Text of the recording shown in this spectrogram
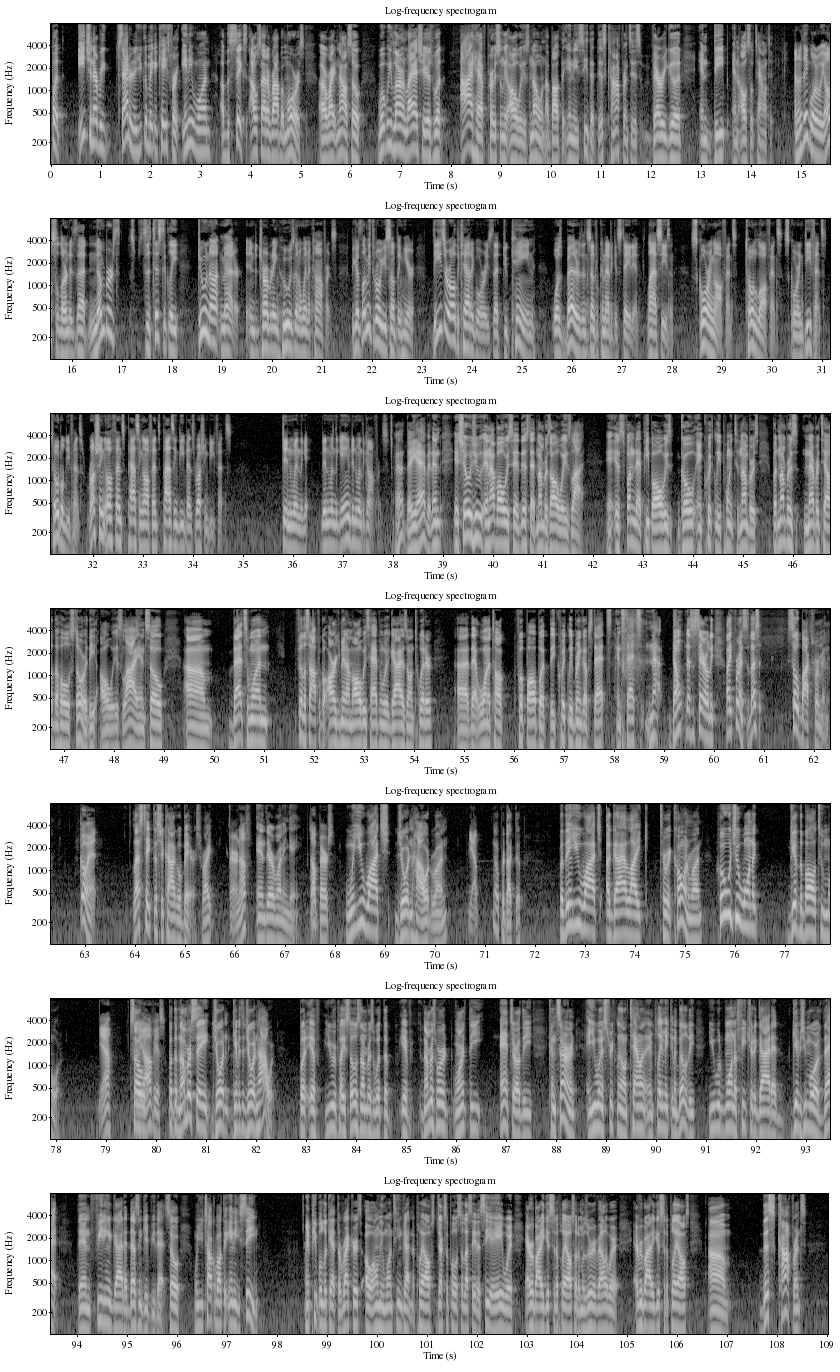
but each and every Saturday you can make a case for any one of the six outside of Robert Morris uh, right now. So what we learned last year is what I have personally always known about the NEC that this conference is very good and deep and also talented. And I think what we also learned is that numbers statistically do not matter in determining who is going to win a conference. Because let me throw you something here. These are all the categories that Duquesne was better than Central Connecticut State in last season scoring offense, total offense, scoring defense, total defense, rushing offense, passing offense, passing defense, rushing defense. Didn't win the game. Didn't win the game. Didn't win the conference. Yeah, there you have it, and it shows you. And I've always said this: that numbers always lie. It's funny that people always go and quickly point to numbers, but numbers never tell the whole story. They always lie, and so um, that's one philosophical argument I'm always having with guys on Twitter uh, that want to talk football, but they quickly bring up stats, and stats not don't necessarily like. For instance, let's soapbox for a minute. Go ahead. Let's take the Chicago Bears, right? Fair enough. And their running game. Top Bears. When you watch Jordan Howard run, Yep. no productive. But then you watch a guy like Tarik Cohen run. Who would you want to give the ball to more? Yeah. So obvious. But the numbers say Jordan, give it to Jordan Howard. But if you replace those numbers with the if numbers were weren't the answer or the concern, and you went strictly on talent and playmaking ability, you would want to feature the guy that gives you more of that than feeding a guy that doesn't give you that. So when you talk about the NEC, and people look at the records, oh, only one team got in the playoffs, juxtaposed to let's say the CAA where everybody gets to the playoffs, or the Missouri Valley where everybody gets to the playoffs. Um, this conference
